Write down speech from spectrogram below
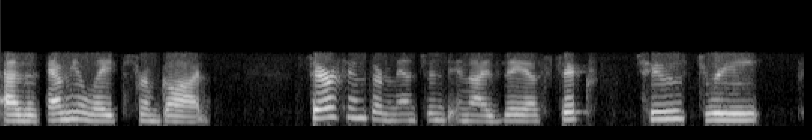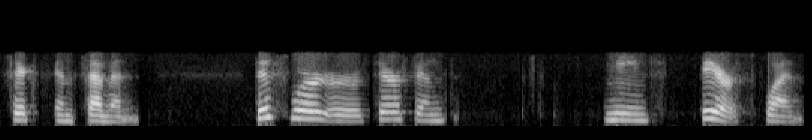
as it emulates from God. Seraphims are mentioned in Isaiah 6, 2, 3, 6, and 7. This word, or seraphims, means fierce ones,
